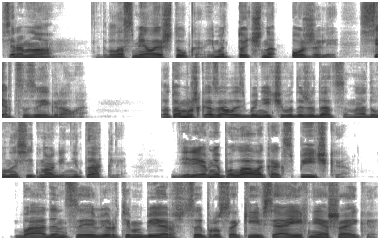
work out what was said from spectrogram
все равно это была смелая штука, и мы точно ожили, сердце заиграло. Потом уж, казалось бы, нечего дожидаться, надо уносить ноги, не так ли? Деревня пылала, как спичка. Баденцы, вюртембержцы, прусаки, вся ихняя шайка.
